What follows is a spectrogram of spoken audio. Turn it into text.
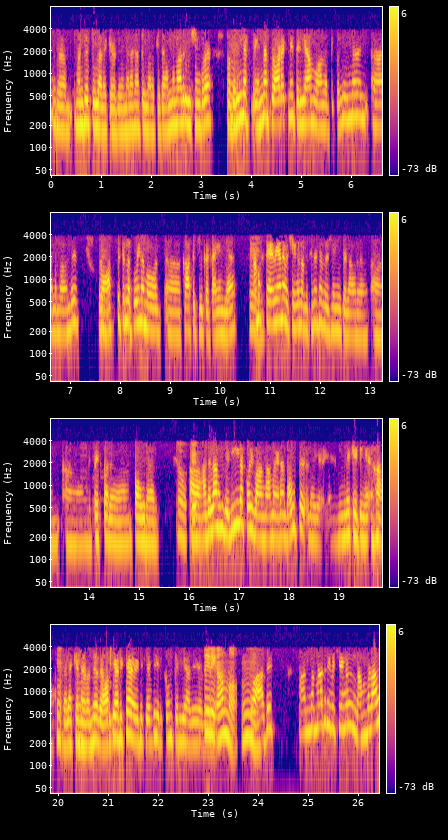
ஒரு மஞ்சள் தூள் அரைக்கிறது மிளகாத்தூள் அரைக்கிறது அந்த மாதிரி விஷயம் கூட வெளியில என்ன ப்ராடக்ட்னே தெரியாம வாங்கறதுக்கு வந்து இன்னும் நம்ம வந்து ஒரு ஹாஸ்பிட்டல்ல போய் நம்ம காத்துட்டு இருக்க டைம்ல. நமக்கு தேவையான விஷயங்கள் நம்ம சின்ன சின்ன விஷயங்கள் எல்லாம் ஒரு பெப்பர் பவுடர் அதெல்லாம் வந்து வெளியில போய் வாங்காம ஏன்னா டவுட் நீங்களே கேட்டீங்க. விளக்கெண்ணெய் வந்து அது ஆர்கானிக்கா எனக்கு எப்படி இருக்கும்னு தெரியாது ஆமா அது அந்த மாதிரி விஷயங்கள் நம்மளால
